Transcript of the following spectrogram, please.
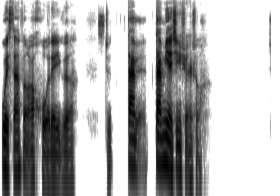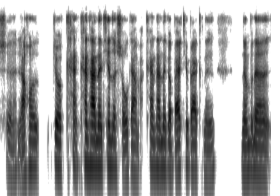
为三分而活的一个就单单面性选手。是，然后就看看他那天的手感吧，看他那个 back to back 能能不能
